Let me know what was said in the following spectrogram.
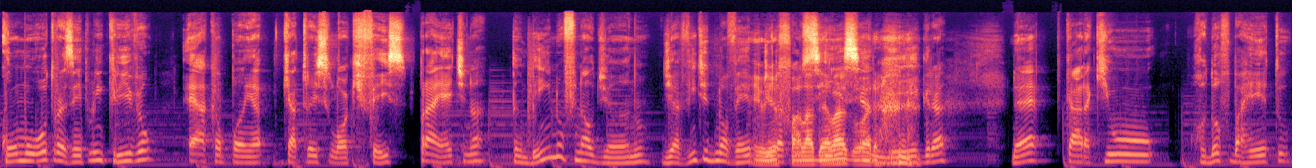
Como outro exemplo incrível é a campanha que a Trace Locke fez para Etna, também no final de ano, dia 20 de novembro, Eu dia ia da falar dela agora. negra. né? Cara, que o Rodolfo Barreto,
